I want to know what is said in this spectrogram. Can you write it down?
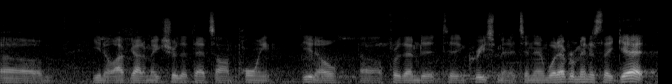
Um, you know, I've got to make sure that that's on point, you know, uh, for them to, to increase minutes. And then whatever minutes they get,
